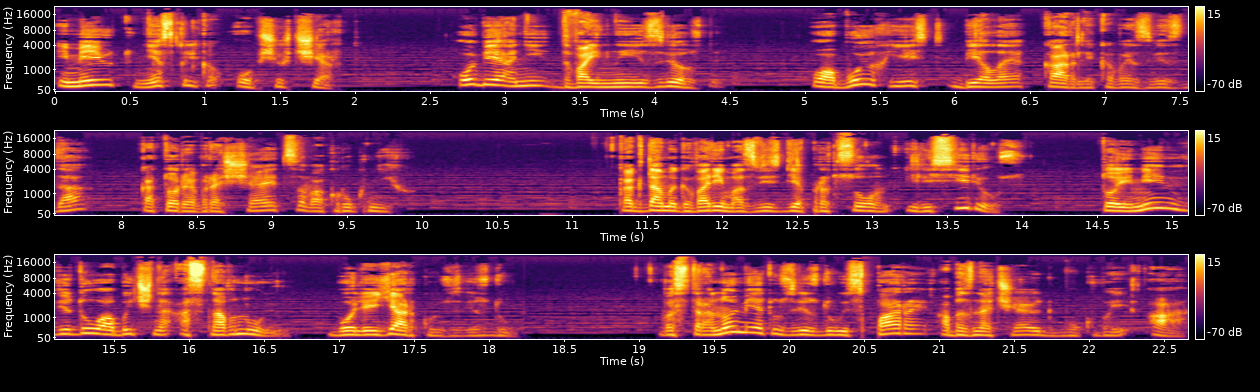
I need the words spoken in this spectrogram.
имеют несколько общих черт. Обе они двойные звезды. У обоих есть белая карликовая звезда которая вращается вокруг них. Когда мы говорим о звезде Процион или Сириус, то имеем в виду обычно основную, более яркую звезду. В астрономии эту звезду из пары обозначают буквой А.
